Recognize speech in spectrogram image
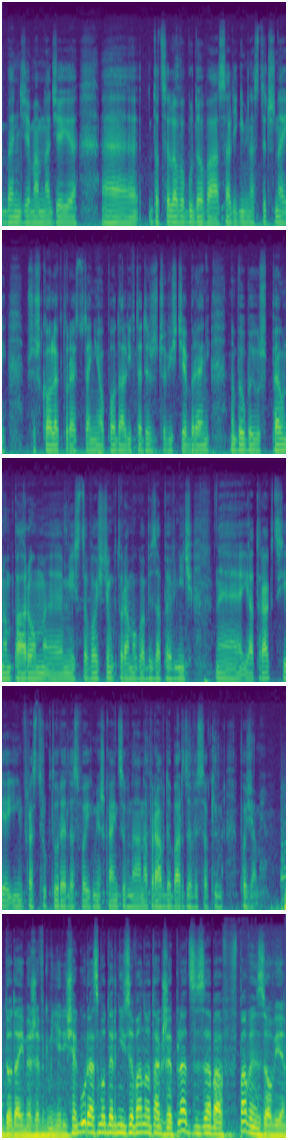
będzie, mam nadzieję, e, docelowo budowa sali gimnastycznej przy szkole, która jest tutaj nieopodal i wtedy rzeczywiście Breń no, byłby już pełną parą e, miejscowością, która mogłaby zapewnić e, i atrakcje, i infrastrukturę dla swoich mieszkańców na naprawdę bardzo wysokim poziomie. Dodajmy, że w gminie Lisiagóra zmodernizowano także plac zabaw w Pawęzowie.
